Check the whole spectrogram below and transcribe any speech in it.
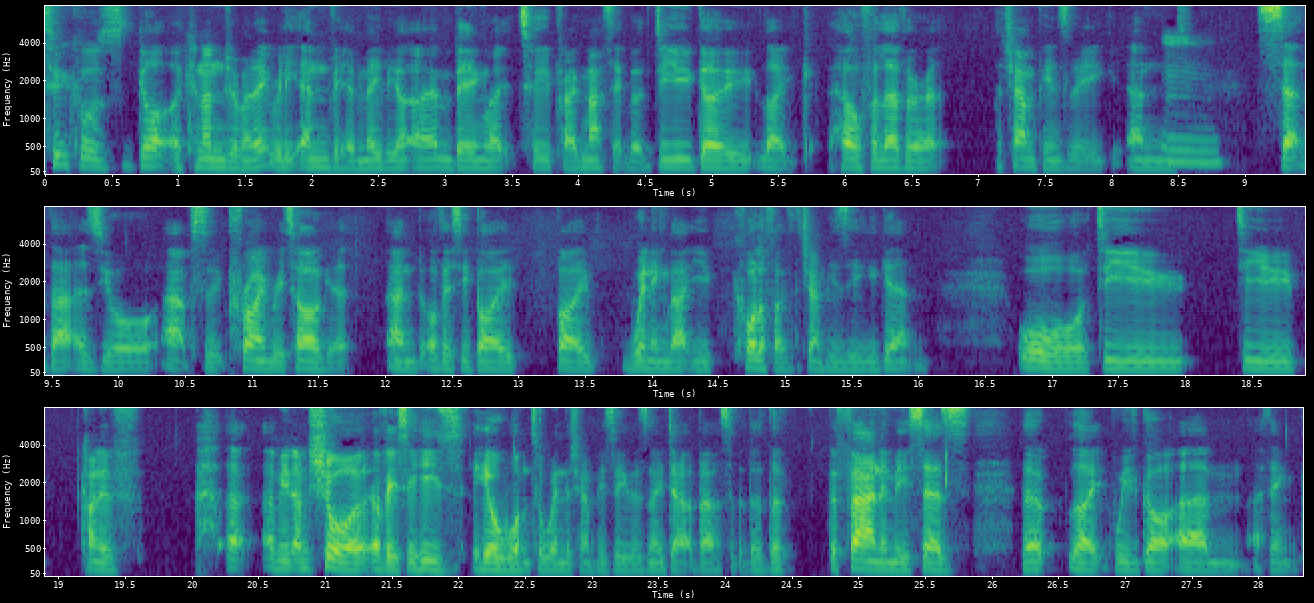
Tuchel's got a conundrum. I don't really envy him. Maybe I am being like too pragmatic, but do you go like hell for leather at the Champions League and Mm. Set that as your absolute primary target and obviously by by winning that you qualify for the Champions League again or do you do you kind of uh, I mean I'm sure obviously he's he'll want to win the Champions League there's no doubt about it but the the, the fan in me says that like we've got um I think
